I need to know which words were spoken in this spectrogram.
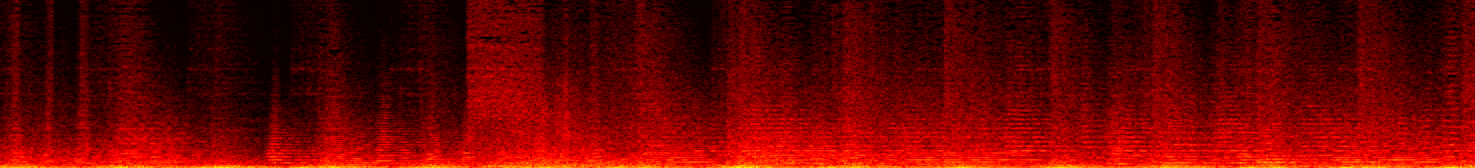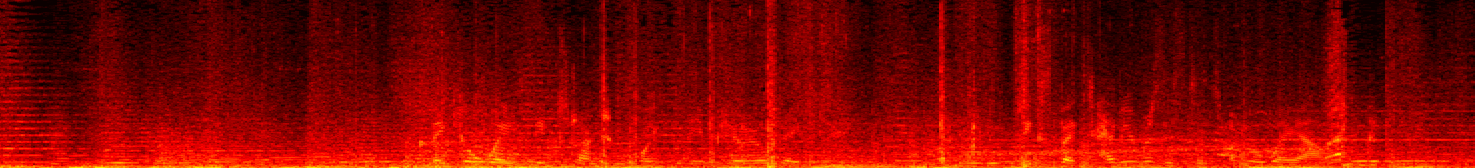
Expect heavy resistance on your way out.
